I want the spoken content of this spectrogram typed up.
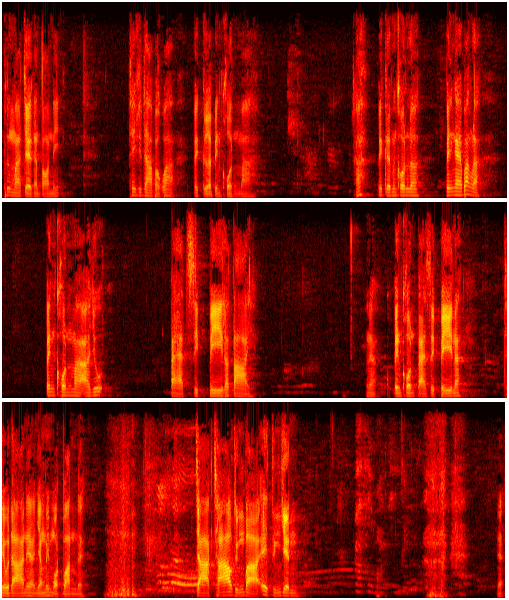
เพิ่งมาเจอกันตอนนี้ เทพธิดาบอกว่าไปเกิดเป็นคนมา ฮะไปเกิดเป็นคนเลยเป็นไงบ้างล่ะ เป็นคนมาอายุแปดสิบปีแล้วตายเนี่ยเป็นคนแปดสิบปีนะเทวดาเนี่ยยังไม่หมดวันเลย จากเช้าถึงบ่ายเอ๊ะถึงเย็นเนี่ย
